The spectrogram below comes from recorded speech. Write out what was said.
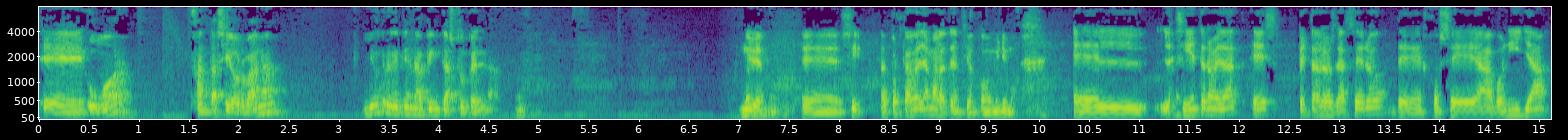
Eh, humor, fantasía urbana, yo creo que tiene una pinta estupenda. Muy bien, eh, sí, la portada llama la atención como mínimo. La siguiente novedad es Pétalos de Acero de José Abonilla,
